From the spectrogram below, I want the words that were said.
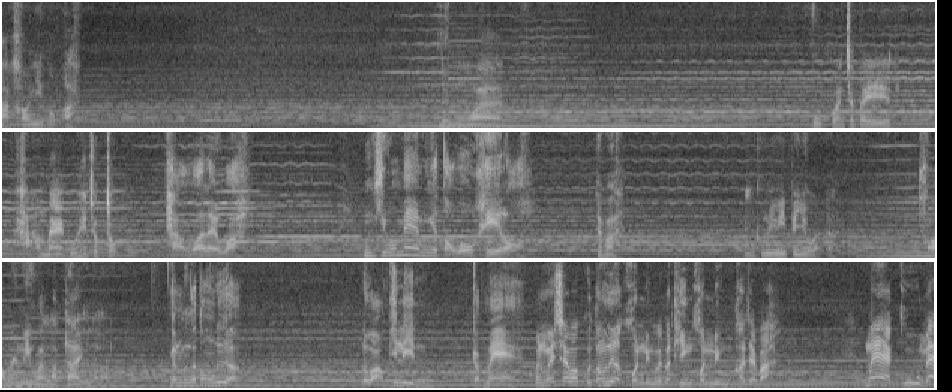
รักเขาอีกเหรอวะหรือมึงว่ากูควรจะไป ถามแม่กูให้จบถามว่าอะไรวะ มึงคิดว่าแม่มึงจะตอบว่าโอเคเหรอๆใช่ปะนั่นก็ไม่มีประโยชน์อะเขาไม่มีวันรับได้อยู่แล้ว งั้นมึงก็ต้องเลือก ระหว่างพี่ลินกับแม่ มันไม่ใช่ว่ากูต้องเลือกคนหนึ่งแล้วก็ทิ้งคนหนึ่งเข้าใจปะแม่กูแม่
